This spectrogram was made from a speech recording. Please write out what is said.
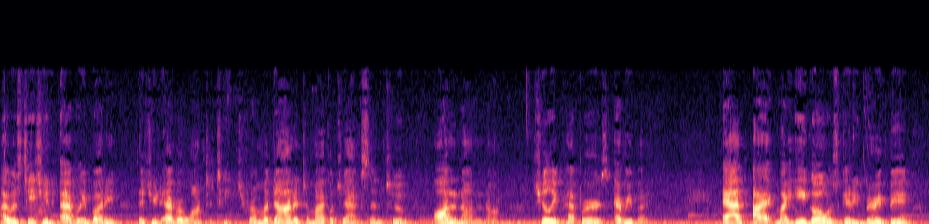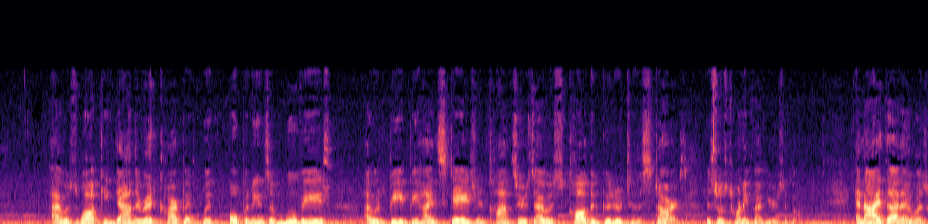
I was teaching everybody that you'd ever want to teach, from Madonna to Michael Jackson to on and on and on. Chili Peppers, everybody. And I my ego was getting very big. I was walking down the red carpet with openings of movies. I would be behind stage in concerts. I was called the guru to the stars. This was 25 years ago. And I thought I was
